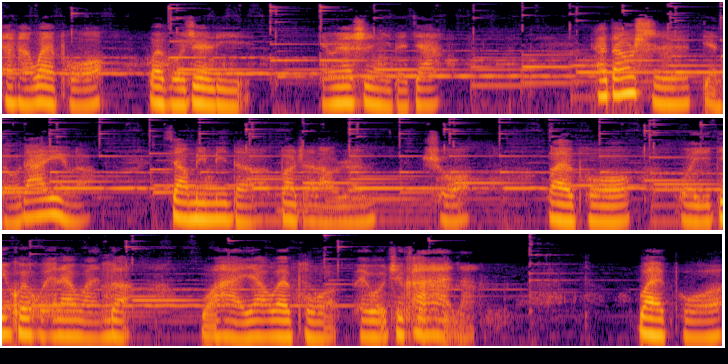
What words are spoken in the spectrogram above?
看看外婆。外婆这里永远是你的家。”他当时点头答应了，笑眯眯地抱着老人说：“外婆，我一定会回来玩的，我还要外婆陪我去看海呢。”外婆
